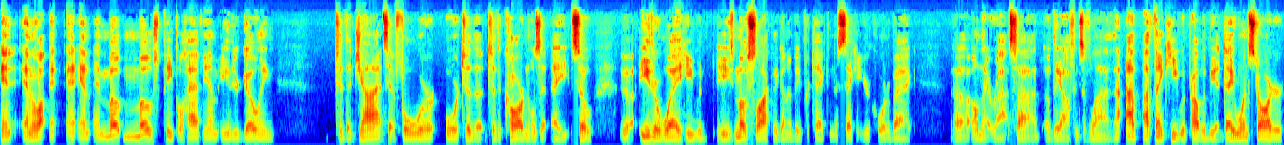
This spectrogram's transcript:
and and a lot and and mo- most people have him either going to the Giants at four or to the to the Cardinals at eight. So uh, either way, he would he's most likely going to be protecting the second year quarterback uh, on that right side of the offensive line. And I, I think he would probably be a day one starter.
